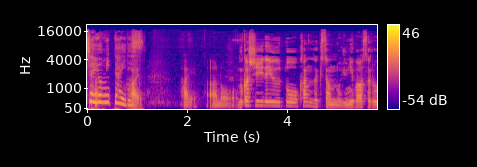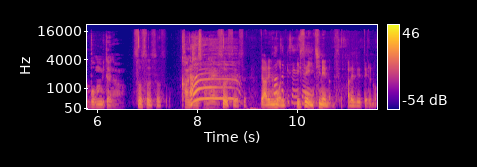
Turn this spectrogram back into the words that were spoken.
ちゃ読みたいではいす。はいあの昔で言うと、神崎さんのユニバーサル本みたいなそうそうそうそう感じですかね。そうですそうですであれもう神崎先生2001年なんですよあれ出てるの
